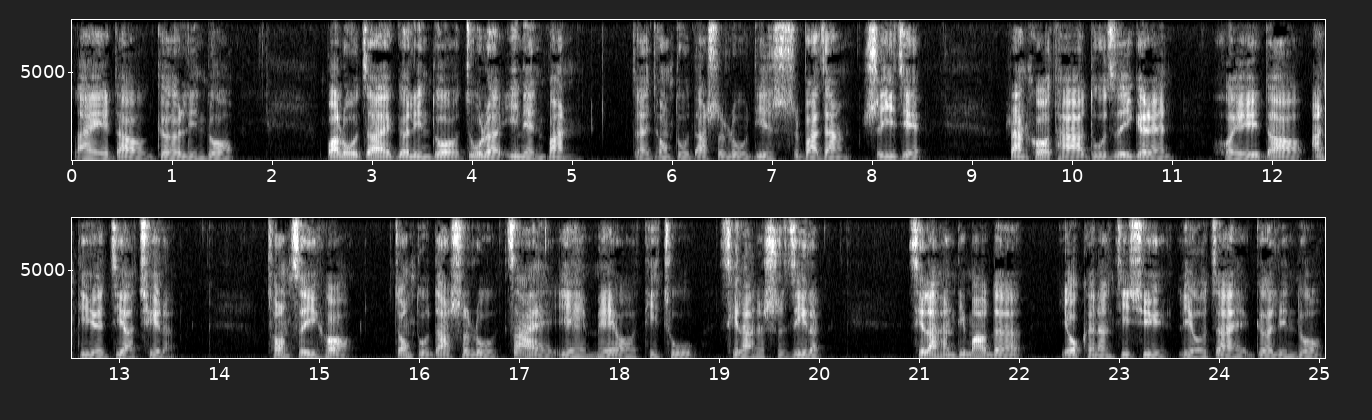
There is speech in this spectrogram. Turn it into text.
来到格林多。保禄在格林多住了一年半，在中土大师录第十八章十一节，然后他独自一个人回到安提约基亚去了。从此以后，中土大师录再也没有提出希腊的时机了。希拉很地貌的有可能继续留在格林多。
